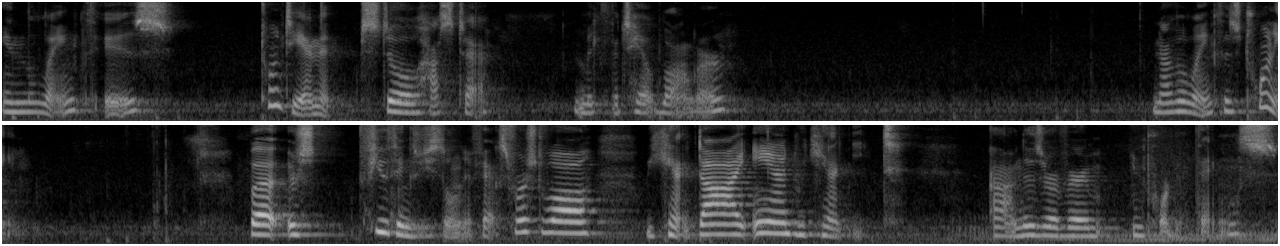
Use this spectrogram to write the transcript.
And the length is 20, and it still has to make the tail longer. Now the length is 20. But there's a few things we still need to fix. First of all, we can't die and we can't eat. Um, those are very important things.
